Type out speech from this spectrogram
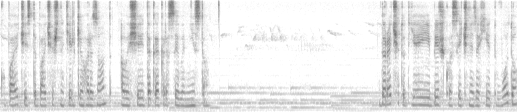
купаючись, ти бачиш не тільки горизонт, але ще й таке красиве місто. До речі, тут є і більш класичний захід в воду,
